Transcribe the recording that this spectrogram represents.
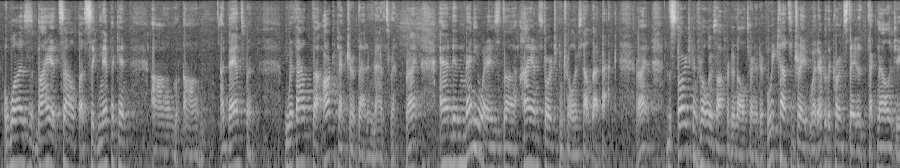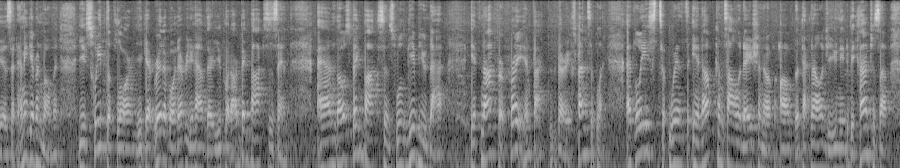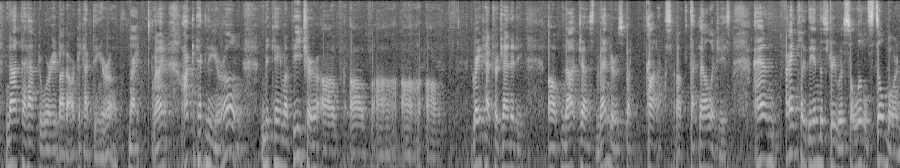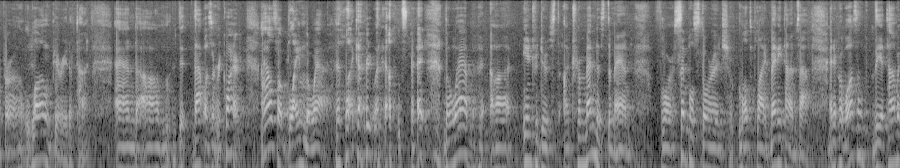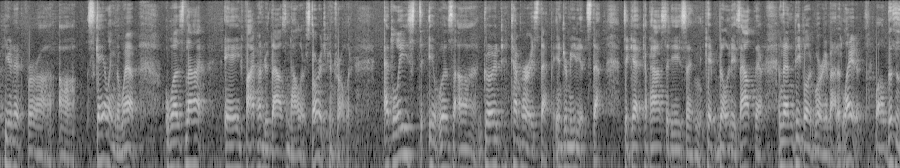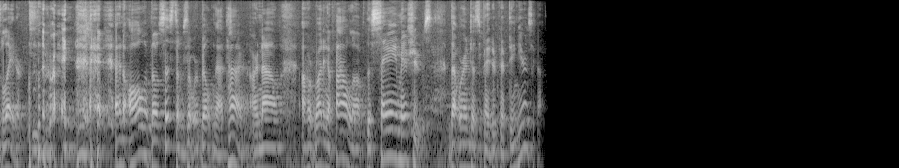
was by itself a significant um, um, advancement without the architecture of that advancement, right? And in many ways, the high-end storage controllers held that back, right? The storage controllers offered an alternative. We concentrate whatever the current state of the technology is at any given moment. You sweep the floor, you get rid of whatever you have there, you put our big boxes in, and those big boxes will give you that if not for free, in fact, very expensively, at least with enough consolidation of, of the technology you need to be conscious of, not to have to worry about architecting your own. Right. Right? Architecting your own became a feature of, of uh, uh, uh, great heterogeneity of not just vendors, but products, of technologies. And frankly, the industry was so little stillborn for a long period of time and um, th that wasn't required. I also blame the web, like everyone else. Right? The web uh, introduced a tremendous demand for simple storage multiplied many times out. And if it wasn't the atomic unit for uh, uh, scaling the web was not a $500,000 storage controller at least it was a good temporary step, intermediate step, to get capacities and capabilities out there. And then people would worry about it later. Well, this is later, right? and all of those systems that were built in that time are now uh, running afoul of the same issues that were anticipated 15 years ago.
